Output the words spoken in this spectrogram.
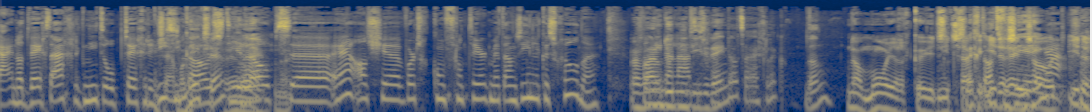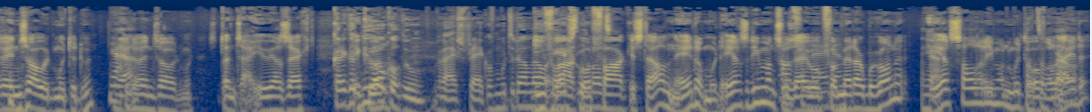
Ja, en dat weegt eigenlijk niet op tegen de risico's niks, die je Nee, loopt eh, hè, als je wordt geconfronteerd met aanzienlijke schulden. Maar waarom doet niet iedereen dat eigenlijk dan? Nou, mooier kun je het niet zeggen. Iedereen zou, het, iedereen zou het moeten doen. Ja. Iedereen zou het moeten. Tenzij je weer zegt, Kan ik dat Ik nu wil- ook al doen, bij wijze van spreken? Of moet er dan wel Die vraag eerst wordt iemand... vaak gesteld. Nee, er moet eerst iemand, zo zijn we ook vanmiddag begonnen. Ja. Eerst zal er iemand moeten Dat overlijden.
